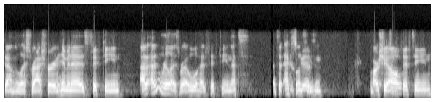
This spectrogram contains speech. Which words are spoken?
down the list, Rashford, Jimenez 15. I, I didn't realize Raul had 15. That's that's an excellent good. season. Martial So- 15.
